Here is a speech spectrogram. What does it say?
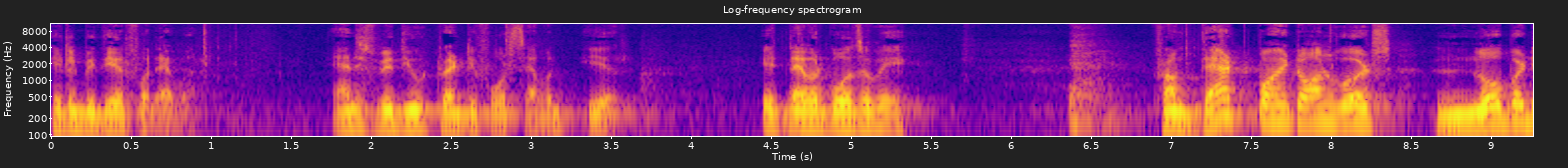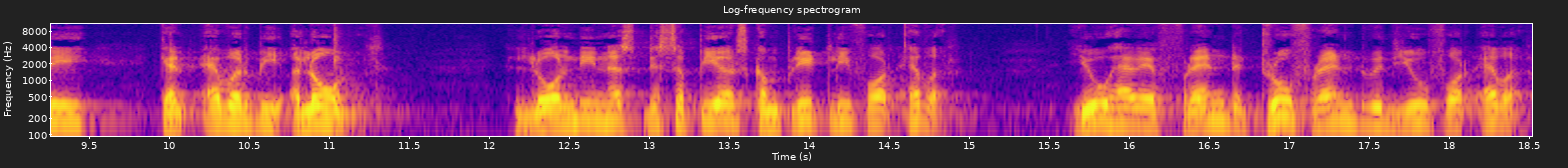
it will be there forever. And it's with you 24 7 here. It never goes away. From that point onwards, nobody can ever be alone. Loneliness disappears completely forever. You have a friend, a true friend with you forever.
